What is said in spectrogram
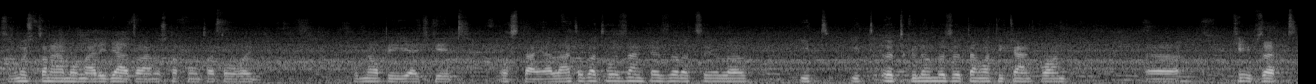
ez mostanában már így általánosnak mondható, hogy, hogy napi egy-két osztály ellátogat hozzánk ezzel a céllal. Itt, itt öt különböző tematikánk van, képzett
